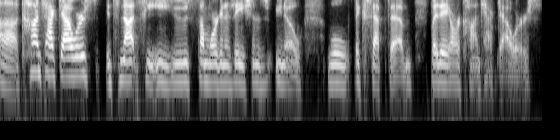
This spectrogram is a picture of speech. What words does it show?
uh, contact hours. It's not CEUs. Some organizations, you know, will accept them, but they are contact hours.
